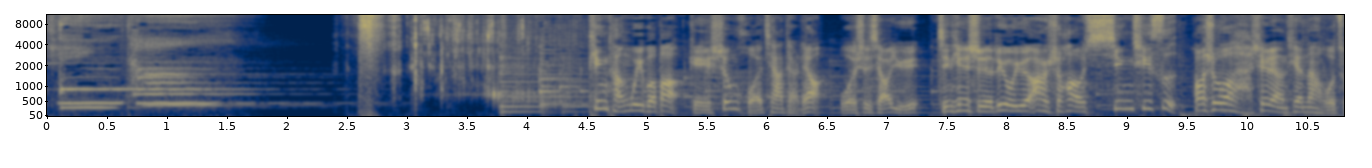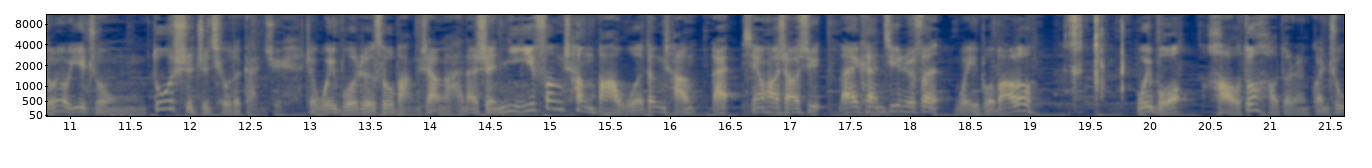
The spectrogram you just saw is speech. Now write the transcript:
厅堂厅堂微博报给生活加点料，我是小雨。今天是六月二十号，星期四。话说这两天呢，我总有一种多事之秋的感觉。这微博热搜榜上啊，那是你方唱罢我登场。来，闲话少叙，来看今日份微博报喽。微博好多好多人关注，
